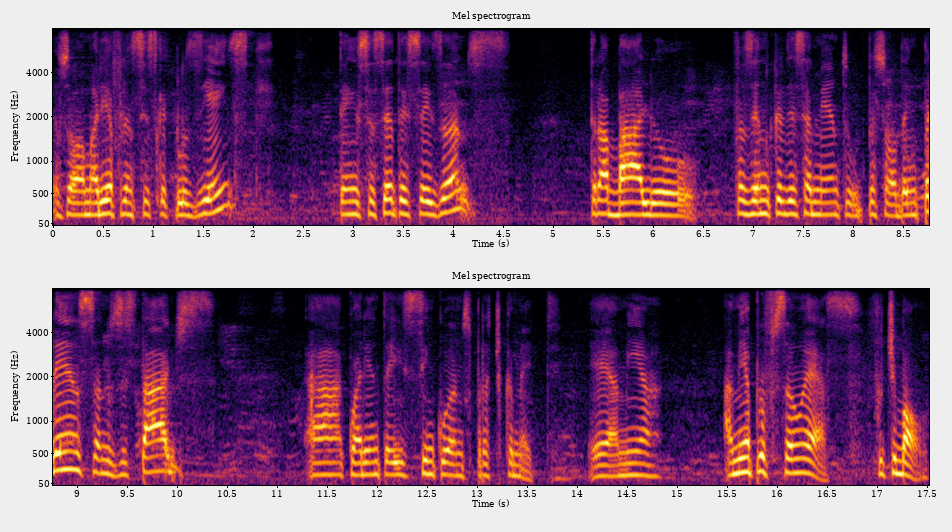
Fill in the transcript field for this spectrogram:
Eu sou a Maria Francisca Klusienski, tenho 66 anos, trabalho fazendo credenciamento pessoal da imprensa, nos estádios, há 45 anos praticamente. É a minha, a minha profissão é essa, futebol.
